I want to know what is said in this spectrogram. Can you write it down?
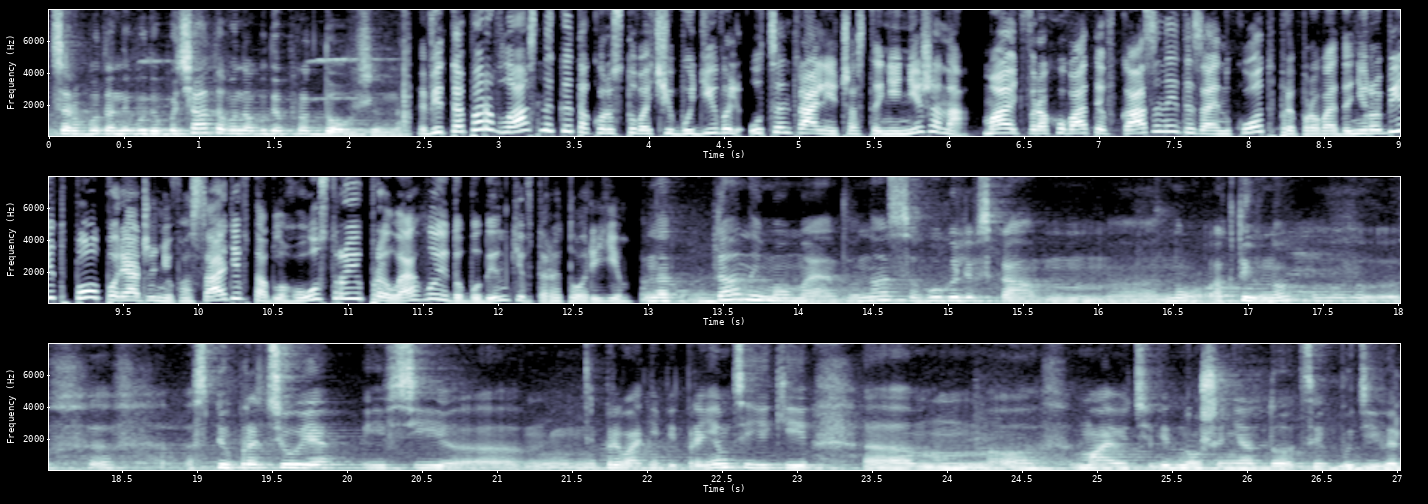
ця робота не буде почата, вона буде продовжена. Відтепер власники та користувачі будівель у центральній частині Ніжина мають врахувати вказаний дизайн-код при проведенні робіт по опорядженню фасадів та благоустрою прилеглої до будинків території. На даний момент у нас Гоголівська е, ну, активно співпрацює і всі е, приватні підприємці, які е, мають відношення до цих будівель,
